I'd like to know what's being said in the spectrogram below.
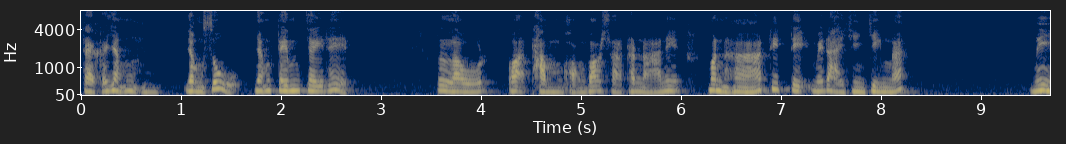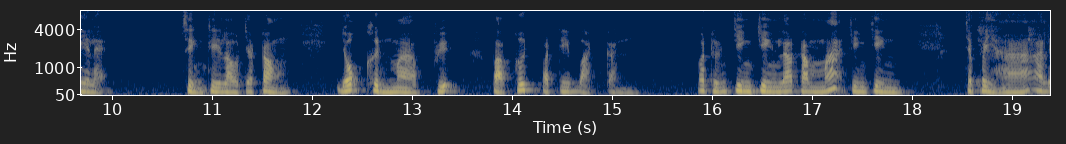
แต่ก็ยังยังสู้ยังเต็มใจเทศ เราว่าธรรมของพระศาสนานี่ มันหาทิฏฐิไม่ได้จริง ๆ นะ นี่แหละ สิ่งที่เราจะต้องยกขึ้นมาประพฤติปฏิบัติกัน ว่าถึงจริง ๆ แล้วธรรมะจริง ๆ จะไปหาอะไร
